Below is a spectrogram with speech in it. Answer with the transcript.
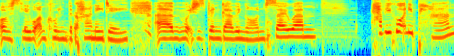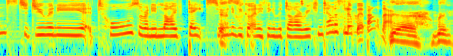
obviously what I'm calling the Panny D, um, which has been going on. So, um, have you got any plans to do any tours or any live dates soon? Yes. Have you got anything in the diary? Can you tell us a little bit about that? Yeah, we,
